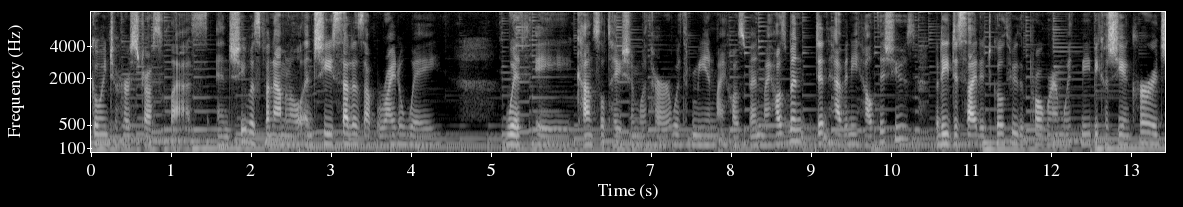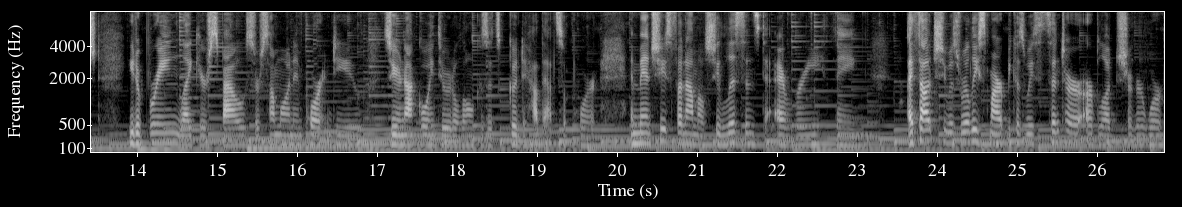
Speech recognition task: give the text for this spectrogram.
going to her stress class. And she was phenomenal. And she set us up right away with a consultation with her, with me and my husband. My husband didn't have any health issues, but he decided to go through the program with me because she encouraged you to bring like your spouse or someone important to you so you're not going through it alone because it's good to have that support. And man, she's phenomenal. She listens to everything. I thought she was really smart because we sent her our blood sugar work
